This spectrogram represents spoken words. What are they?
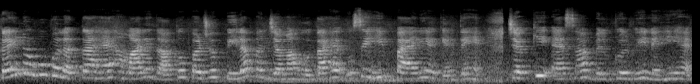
कई लोगों को लगता है हमारे दांतों पर जो पीलापन जमा होता है, उसे ही पायरिया कहते हैं, जबकि ऐसा बिल्कुल भी नहीं है।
